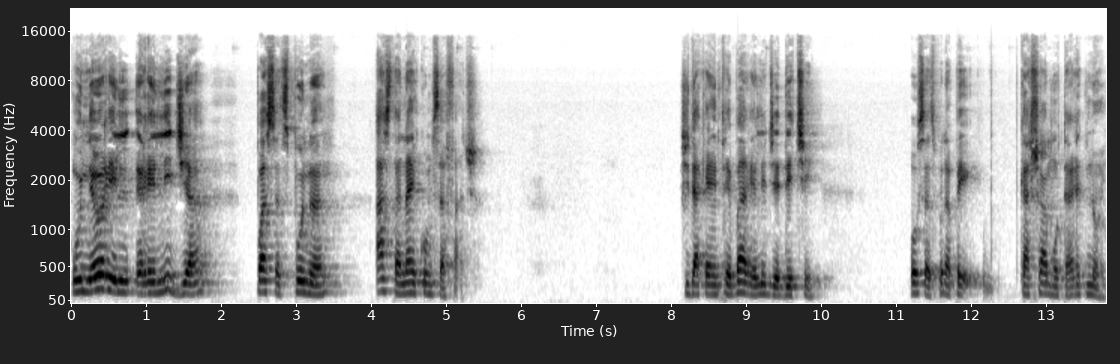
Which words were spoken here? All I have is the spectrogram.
uneori religia poate să-ți spună asta n-ai cum să faci. Și dacă ai întrebat religie de ce, o să-ți spună, pe, păi, ca așa am hotărât noi.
